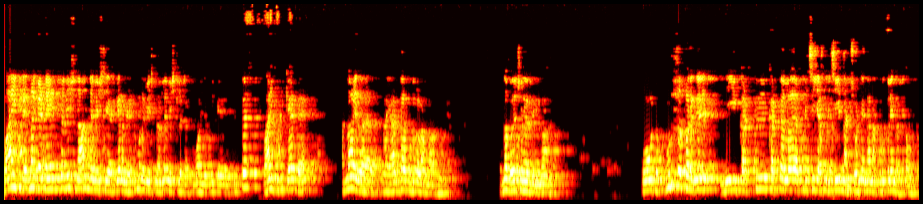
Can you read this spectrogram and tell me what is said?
வாங்கிக்கிட்டு என்ன கேட்டேன்? இந்த வேஷ்டி நாலு வேஷ்டியாக இருக்கேன் நம்ம எட்டு மணி வேஷ்டி நல்ல வேஷ்டியில் கட்டுவோம் எப்படி கேட்டு வாங்கிக்கிட்டு கேட்டேன். அண்ணா இதை நான் யாருக்காக கொடுக்கலாமா அப்படின்னு. என்ன பதில் சொன்னார் தெரியுமா? உங்கள்கிட்ட கொடுத்த பிறகு நீ கட்டு கட்டலை அப்படி செய்ய அப்படி செய்ய நான் சொன்னேன்னா நான் கொடுக்கலன்னு அர்த்தம். உண்டு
